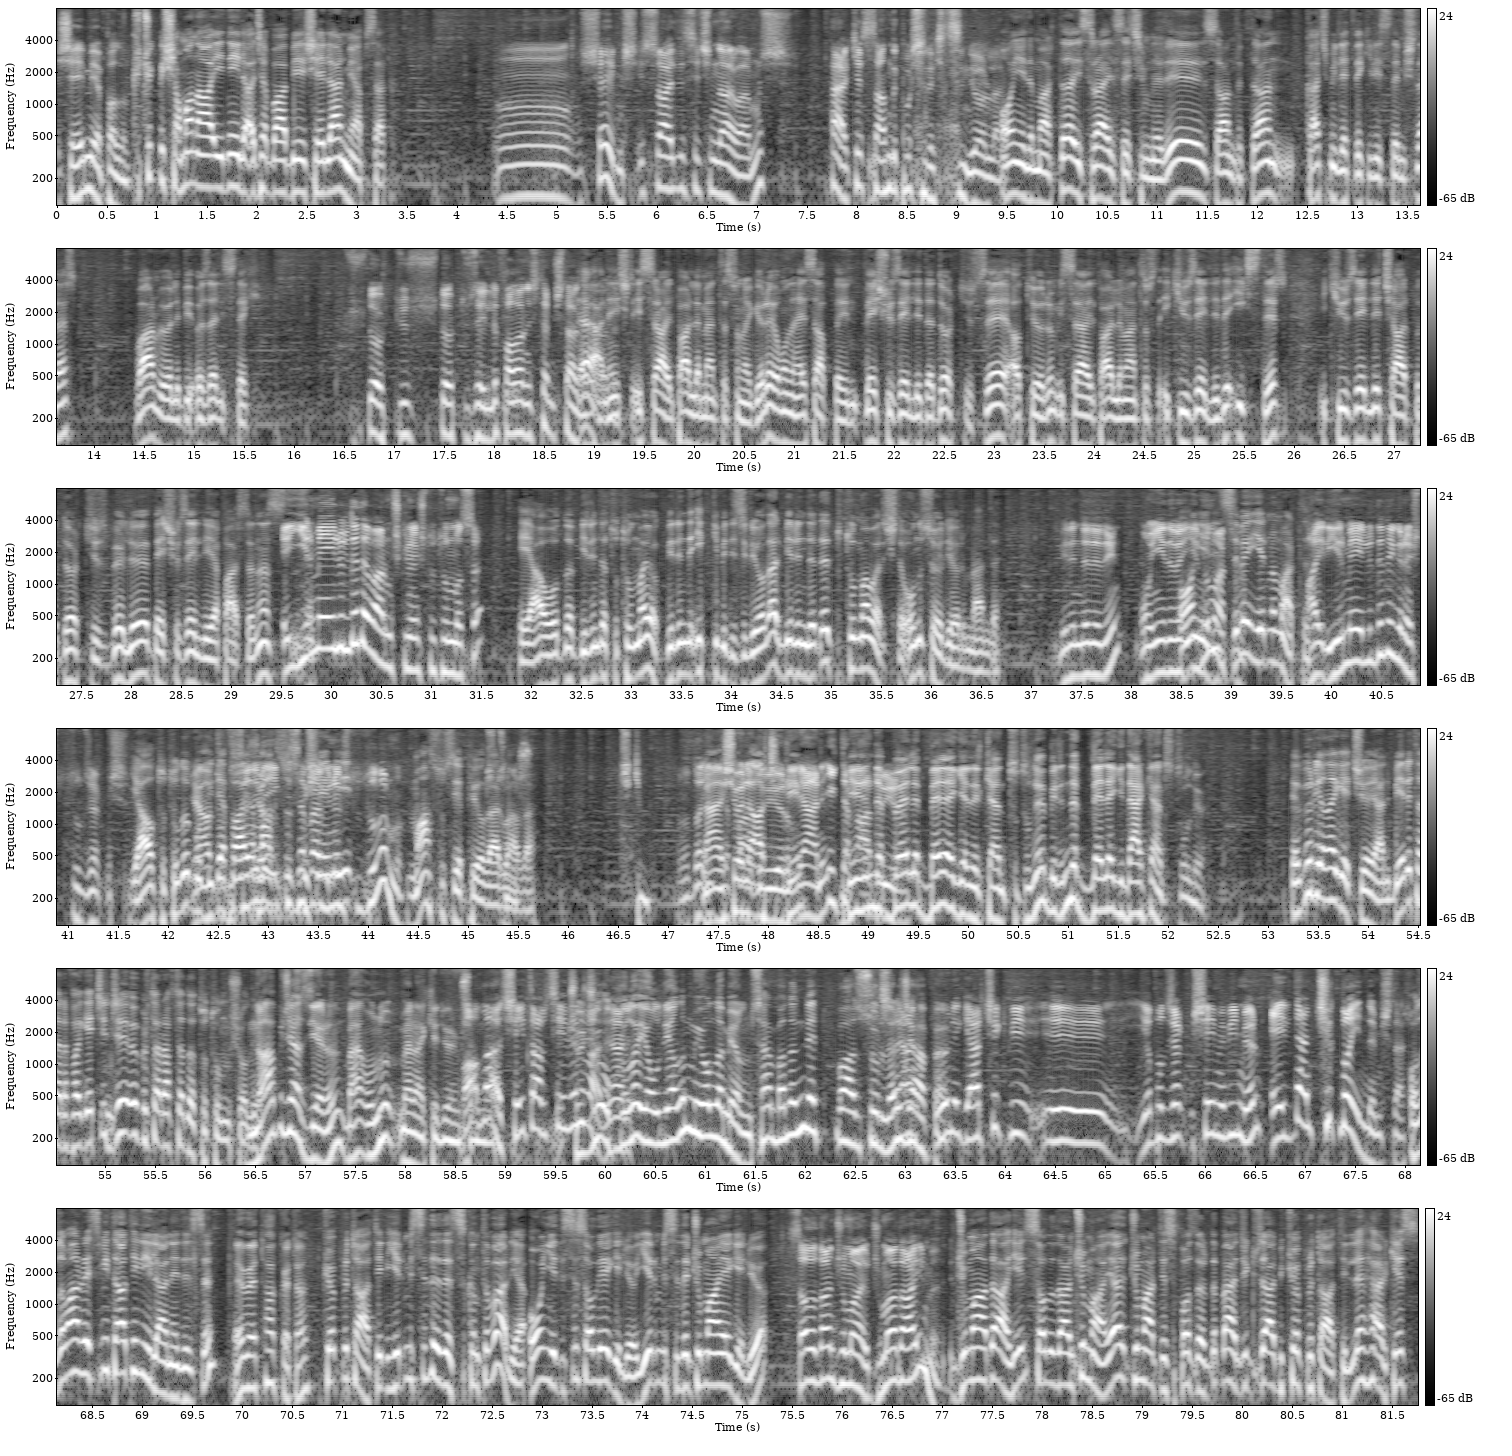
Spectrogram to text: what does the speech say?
şey mi yapalım? Küçük bir şaman ayiniyle acaba bir şeyler mi yapsak? Hmm, şeymiş İsrail'de seçimler varmış. Herkes sandık başına gitsin diyorlar. 17 Mart'ta İsrail seçimleri sandıktan kaç milletvekili istemişler? Var mı öyle bir özel istek? 400-450 falan istemişlerdi. Yani herhalde. işte İsrail parlamentosuna göre onu hesaplayın. 550'de 400 ise atıyorum İsrail parlamentosunda 250'de x'tir. 250 çarpı 400 bölü 550 yaparsanız. E 20 Eylül'de de varmış güneş tutulması. E ya o da birinde tutulma yok. Birinde ip gibi diziliyorlar. Birinde de tutulma var işte. Onu söylüyorum ben de. Birinde dediğin 17 ve 20 Mart 17'si mı? ve 20 Mart'ı. Hayır 20 Eylül'de de güneş tutulacakmış. Ya tutulur bu Ya bir defa mahsus bir şey güneş değil. tutulur mu? Mahsus yapıyorlar valla. Çünkü da ben şöyle açıklayayım. Yani ilk defa birinde duyuyorum. böyle bele gelirken tutuluyor, birinde bele giderken tutuluyor. Öbür yana geçiyor yani. Beri tarafa geçince öbür tarafta da tutulmuş oluyor. Ne yapacağız yarın? Ben onu merak ediyorum şimdi. Valla şey tavsiyeleri Çocuğu var. yani. okula yollayalım mı yollamayalım? Sen bana net bazı sorulara Yani cevap ver. Böyle gerçek bir e, yapılacak bir şey mi bilmiyorum. Evden çıkmayın demişler. O zaman resmi tatil ilan edilsin. Evet hakikaten. Köprü tatil 20'sinde de sıkıntı var ya. 17'si salıya geliyor. 20'si de cumaya geliyor. Salıdan Cuma'ya. Cuma dahil mi? Cuma dahil salıdan cumaya cumartesi pazarda bence güzel bir köprü tatille herkes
